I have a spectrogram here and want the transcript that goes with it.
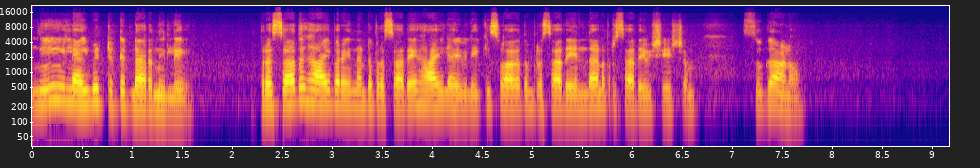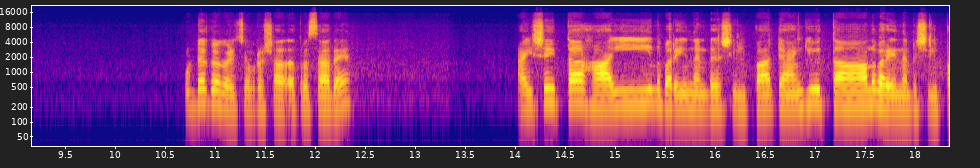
നീ ലൈവ് ഇട്ടിട്ടുണ്ടായിരുന്നില്ലേ? പ്രസാദ് ഹായ് പറയുന്നുണ്ട്. പ്രസാദെ ഹായ്. ലൈവിലേക്ക് സ്വാഗതം. പ്രസാദെ എന്താണ് പ്രസാദെ വിശേഷം? സുഖാണോ? ഫുഡൊക്കെ കഴിച്ചോ പ്രസാ പ്രസാദെ? ഐഷ ഇത്ത ഹായ് എന്ന് പറയുന്നുണ്ട്. ശില്പ താങ്ക് യു ഇത്ത എന്ന് പറയുന്നുണ്ട് ശില്പ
